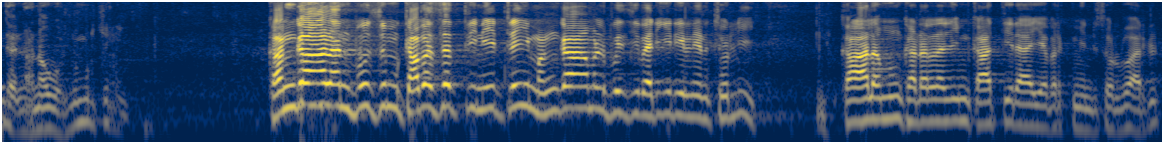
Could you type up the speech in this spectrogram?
இதெல்லாம் நான் ஒன்று முடிச்சிடலாம் கங்காளன் பூசும் கவசத்தி நீற்றை மங்காமல் பூசி வருகிறீர்கள் என சொல்லி காலமும் கடலையும் காத்திராயவர்க்கும் என்று சொல்வார்கள்.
